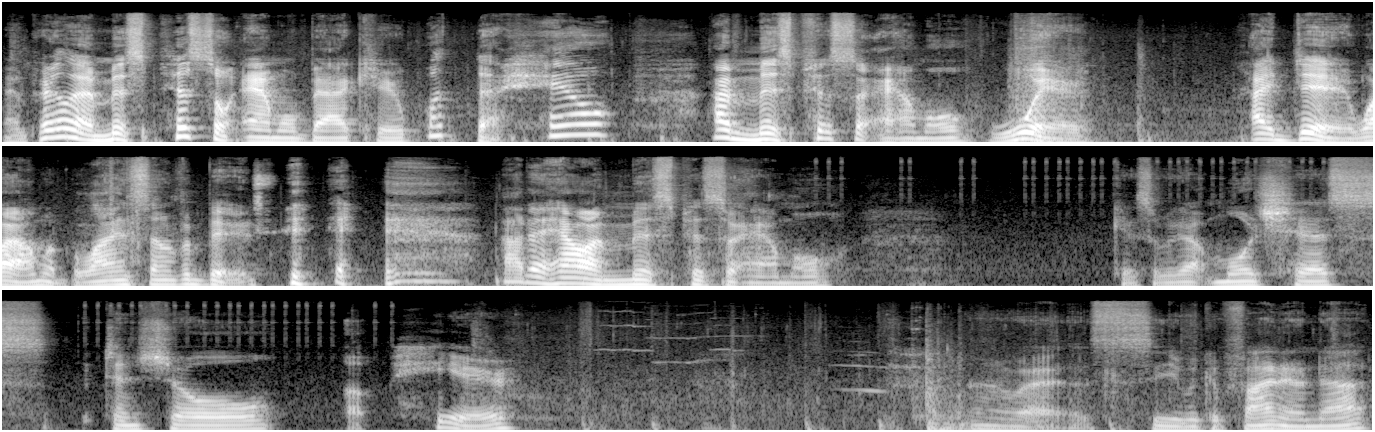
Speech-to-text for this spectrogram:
And apparently I missed pistol ammo back here. What the hell? I missed pistol ammo. Where? I did. Wow, I'm a blind son of a bitch. How the hell I miss pistol ammo? Okay, so we got more chests potential up here. Alright, let's see if we can find it or not.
